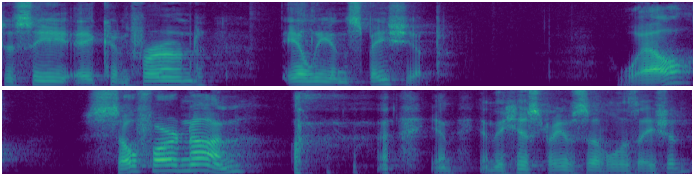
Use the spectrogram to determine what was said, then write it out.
to see a confirmed alien spaceship? Well, so far none in, in the history of civilization.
